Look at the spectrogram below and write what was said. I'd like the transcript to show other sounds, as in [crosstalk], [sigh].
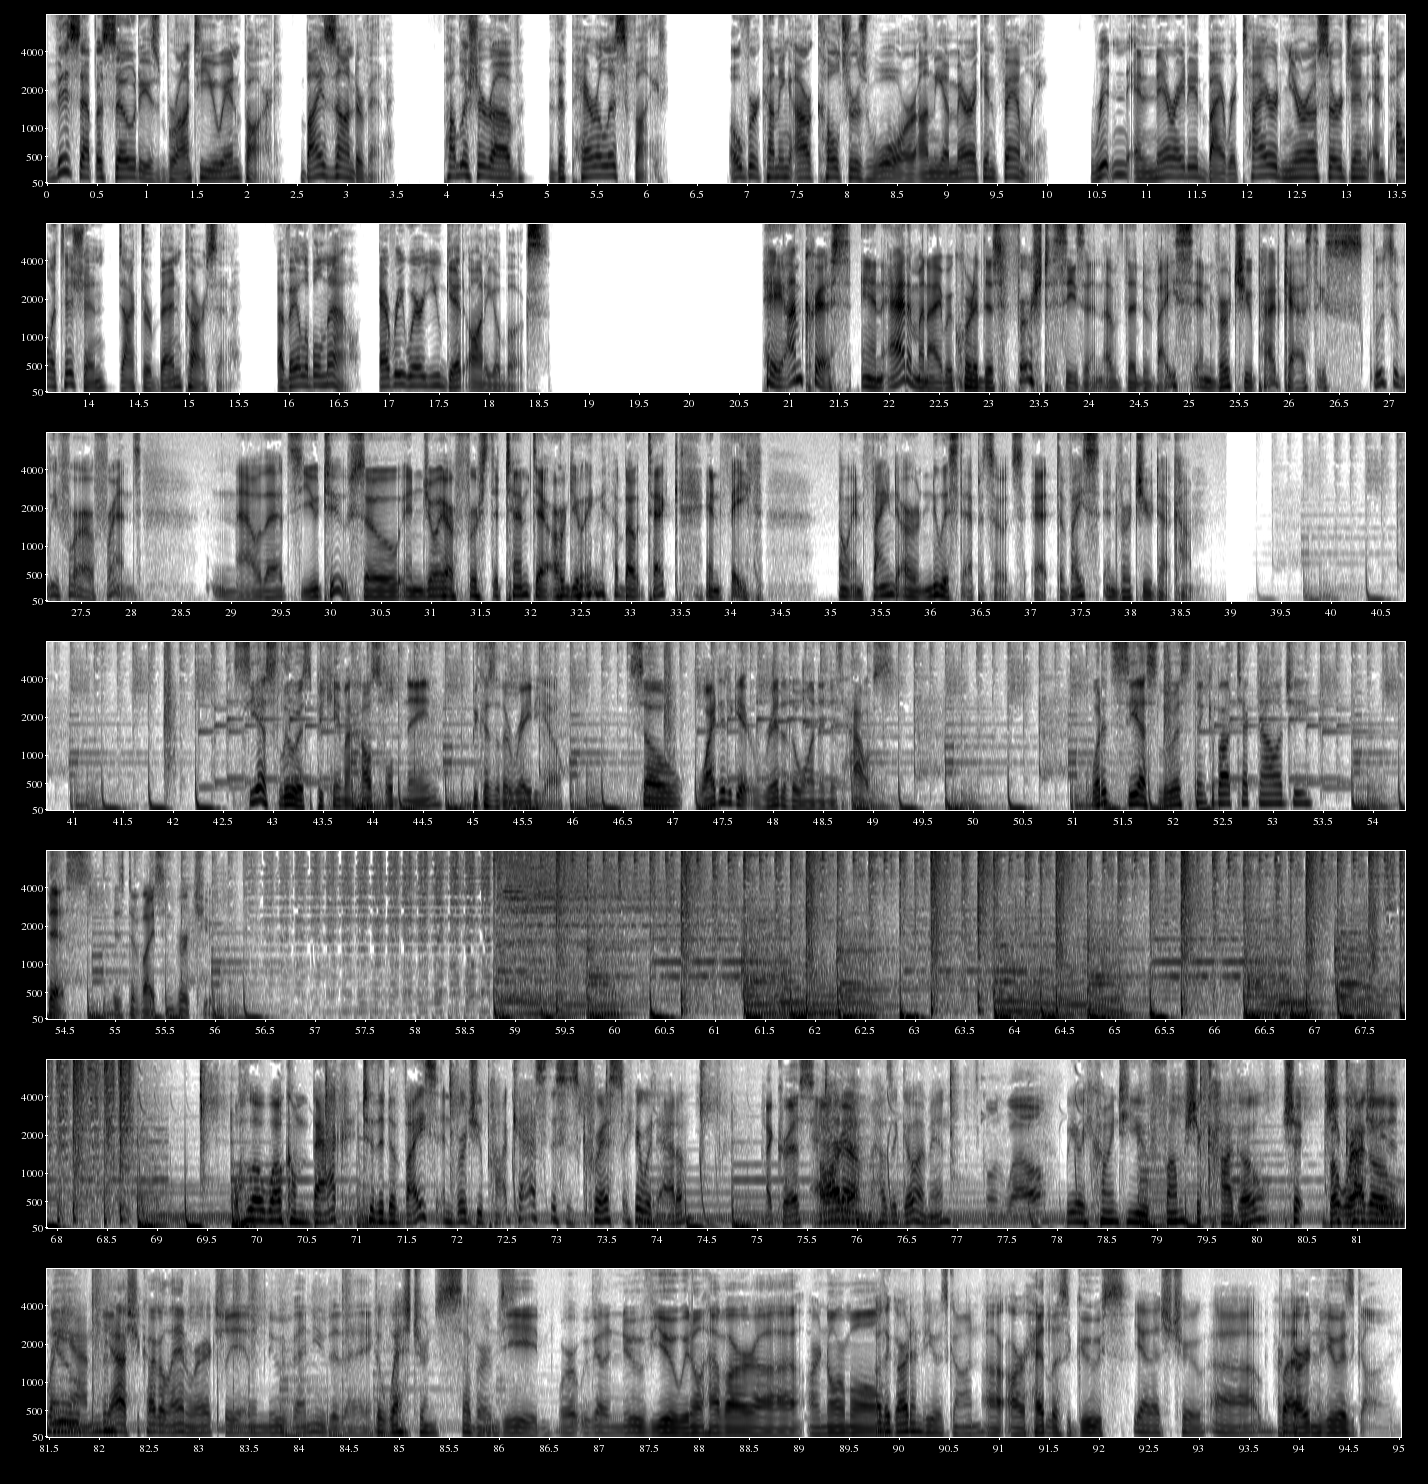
This episode is brought to you in part by Zondervan, publisher of The Perilous Fight Overcoming Our Culture's War on the American Family, written and narrated by retired neurosurgeon and politician Dr. Ben Carson. Available now everywhere you get audiobooks. Hey, I'm Chris, and Adam and I recorded this first season of the Device and Virtue podcast exclusively for our friends. Now that's you too. So enjoy our first attempt at arguing [laughs] about tech and faith. Oh, and find our newest episodes at deviceandvirtue.com. C.S. Lewis became a household name because of the radio. So, why did he get rid of the one in his house? What did C.S. Lewis think about technology? This is Device and Virtue. Hello, welcome back to the Device and Virtue podcast. This is Chris here with Adam. Hi, Chris. How are Adam, how's it going, man? It's going well. We are coming to you from Chicago, Chi- But we're actually in a new, yeah, Chicago land. We're actually in a new venue today. the western suburbs. Indeed, we're, we've got a new view. We don't have our uh, our normal Oh, the garden view is gone. uh, our headless goose. yeah, that's true. Uh, Our but, garden view is gone.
